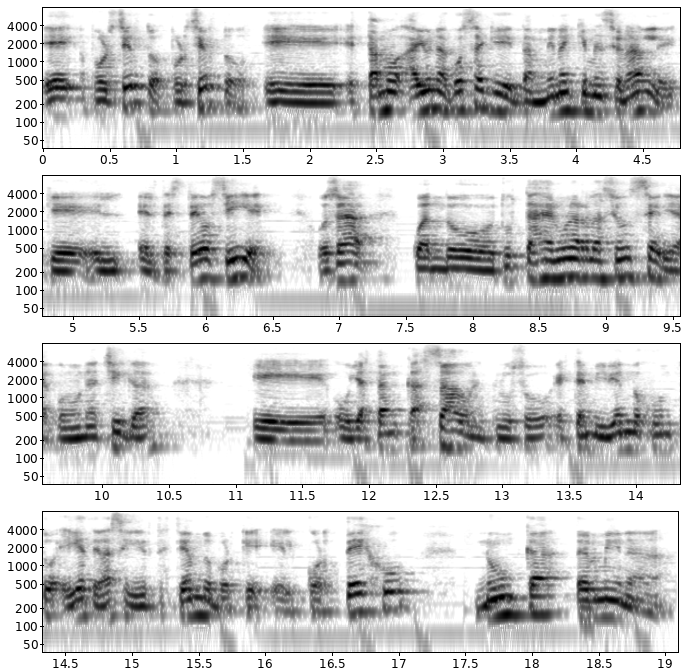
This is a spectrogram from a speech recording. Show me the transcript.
Eh, por cierto, por cierto, eh, estamos, hay una cosa que también hay que mencionarle, que el, testeo sigue. O sea, cuando tú estás en una relación seria con una chica, eh, o ya están casados incluso, estén viviendo juntos, ella te va a seguir testeando porque el cortejo nunca termina.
